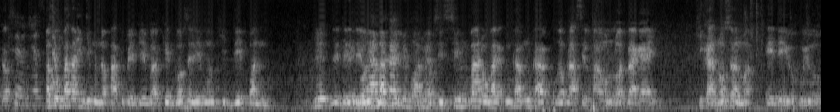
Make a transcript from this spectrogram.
Pase ou patan li di moun nan pa koupe piye ba, ke gom se le moun ki depon. Si mou ban nou bagay, mou ka mou ka remplase l pa an lot bagay, ki ka non solman ede yo pou yo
